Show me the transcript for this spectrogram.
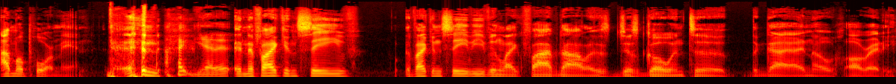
I'm a poor man, and I get it. and if I can save, if I can save even like five dollars, just go into the guy I know already.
